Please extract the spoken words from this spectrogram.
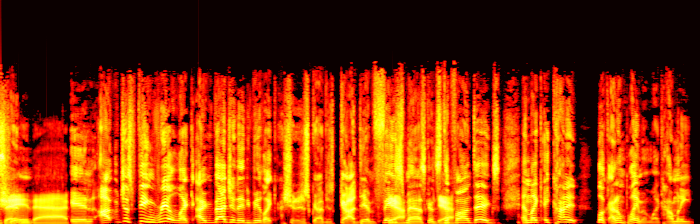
say that. And I'm just being real. Like, I imagine that he'd be like, I should have just grabbed his goddamn face yeah. mask on yeah. Stefon Diggs. And like, it kind of, look, I don't blame him. Like, how many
